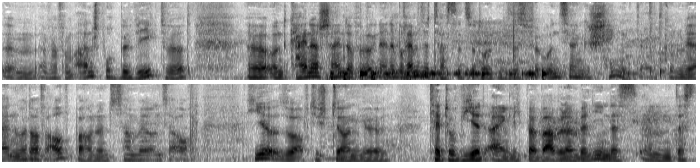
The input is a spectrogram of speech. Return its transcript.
ähm, einfach vom Anspruch bewegt wird. Äh, und keiner scheint auf irgendeine Bremsetaste zu drücken. Das ist für uns ja ein Geschenk. Da können wir ja nur darauf aufbauen. Und das haben wir uns ja auch hier so auf die Stirn ge tätowiert eigentlich bei Babylon Berlin, dass, ähm, dass,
